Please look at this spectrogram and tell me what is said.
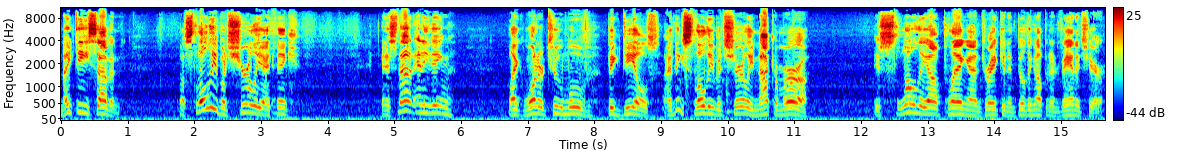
Knight d7. Now slowly but surely, I think and it's not anything like one or two move big deals. I think slowly but surely Nakamura is slowly outplaying Andreikin and building up an advantage here.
